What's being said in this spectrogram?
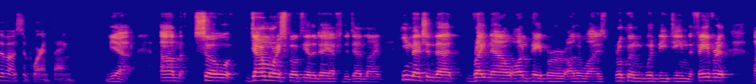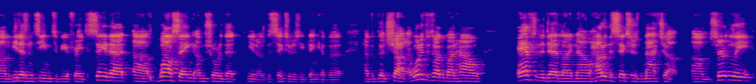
the most important thing. Yeah. Um, so Daryl Morey spoke the other day after the deadline. He mentioned that right now, on paper otherwise, Brooklyn would be deemed the favorite. Um, he doesn't seem to be afraid to say that, uh, while saying, "I'm sure that you know the Sixers he think have a have a good shot." I wanted to talk about how after the deadline now, how do the Sixers match up? Um, certainly,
